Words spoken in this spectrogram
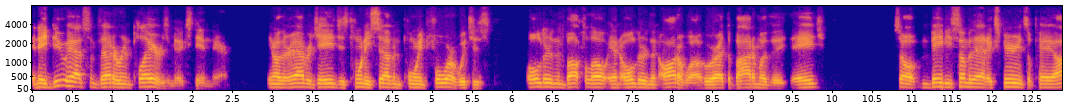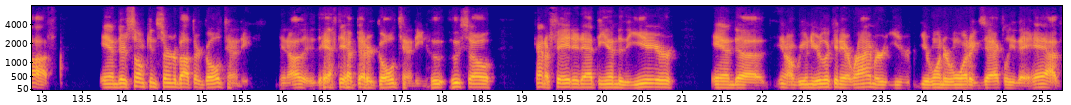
And they do have some veteran players mixed in there. You know, their average age is 27.4, which is older than Buffalo and older than Ottawa, who are at the bottom of the age. So maybe some of that experience will pay off. And there's some concern about their goaltending. You know, they have to have better goaltending. Who Husso kind of faded at the end of the year. And uh, you know, when you're looking at Reimer, you're you're wondering what exactly they have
